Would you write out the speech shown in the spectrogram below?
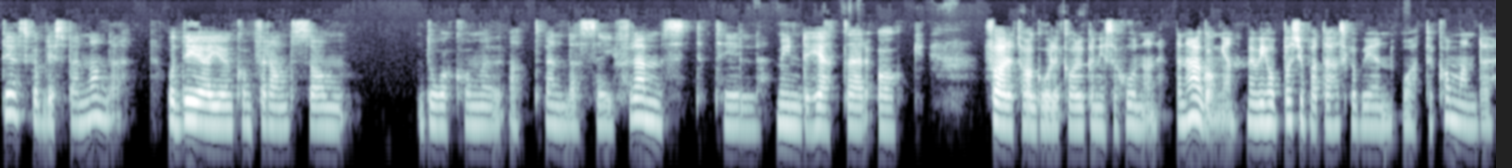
det ska bli spännande. Och det är ju en konferens som då kommer att vända sig främst till myndigheter och företag och olika organisationer den här gången. Men vi hoppas ju på att det här ska bli en återkommande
